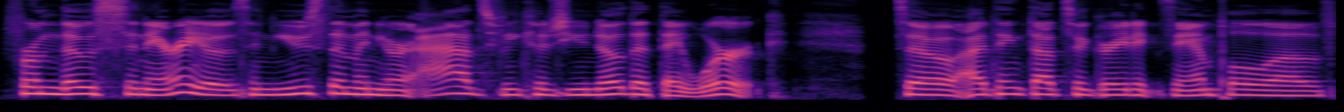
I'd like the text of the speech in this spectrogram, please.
from those scenarios and use them in your ads because you know that they work so I think that's a great example of,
